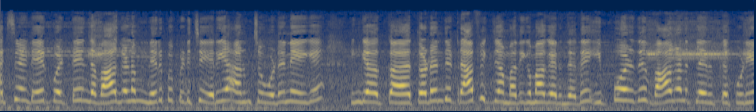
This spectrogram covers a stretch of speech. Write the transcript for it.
ஆக்சிடென்ட் ஏற்பட்டு இந்த வாகனம் நெருப்பு பிடிச்சு எரிய ஆரம்பிச்ச உடனேயே இங்கே தொடர்ந்து டிராஃபிக் ஜாம் அதிகமாக இருந்தது. இப்பொழுது வாகனத்தில் இருக்கக்கூடிய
